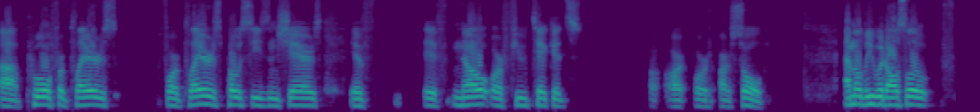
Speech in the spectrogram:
uh, pool for players for players postseason shares if if no or few tickets are, are, are sold. MLB would also f-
